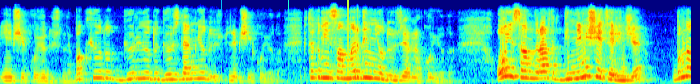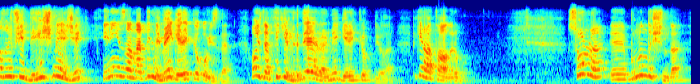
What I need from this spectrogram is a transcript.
Yeni bir şey koyuyordu üstüne. Bakıyordu, görüyordu, gözlemliyordu, üstüne bir şey koyuyordu. Bir takım insanları dinliyordu, üzerine koyuyordu. O insanları artık dinlemiş yeterince bundan sonra hiçbir şey değişmeyecek. Yeni insanlar dinlemeye gerek yok o yüzden. O yüzden fikirle değer vermeye gerek yok diyorlar. Bir kere hataları bu. Sonra e, bunun dışında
